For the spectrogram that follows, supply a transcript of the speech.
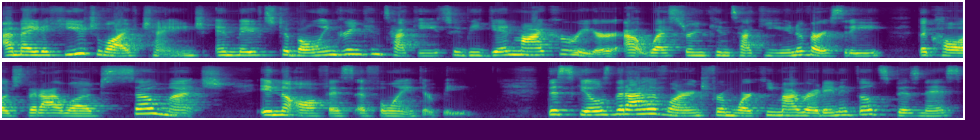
I made a huge life change and moved to Bowling Green, Kentucky to begin my career at Western Kentucky University, the college that I loved so much in the Office of Philanthropy. The skills that I have learned from working my Rodan and Fields business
